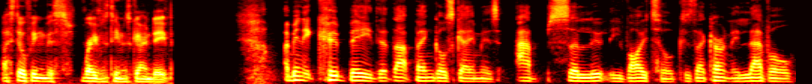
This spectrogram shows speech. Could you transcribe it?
I still think this Ravens team is going deep. I mean, it could be that that Bengals game is absolutely vital because they're currently level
